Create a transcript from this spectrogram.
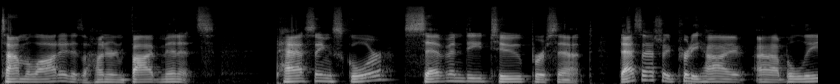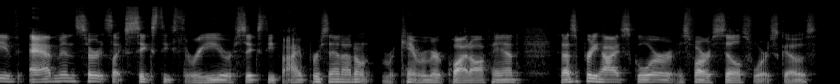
Time allotted is 105 minutes. Passing score, 72%. That's actually pretty high. I believe admin cert's like 63 or 65%. I don't can't remember quite offhand. So that's a pretty high score as far as Salesforce goes.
